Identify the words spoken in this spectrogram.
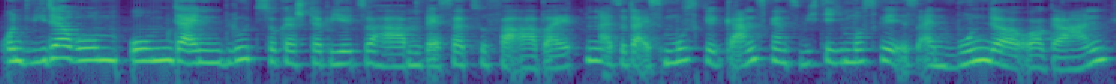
und wiederum, um deinen Blutzucker stabil zu haben, besser zu verarbeiten. Also da ist Muskel ganz, ganz wichtig. Muskel ist ein Wunderorgan.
